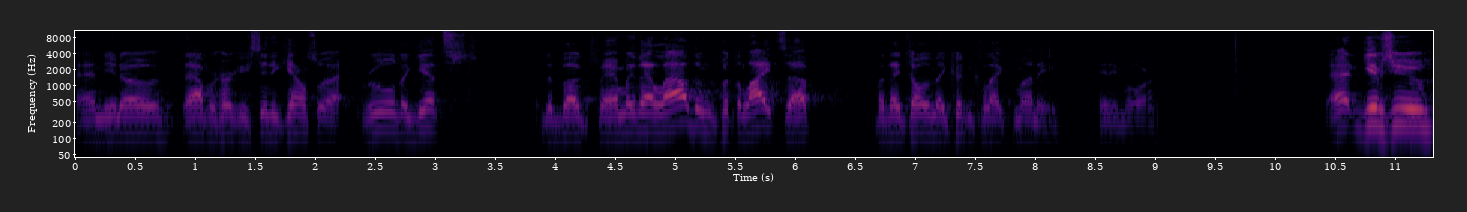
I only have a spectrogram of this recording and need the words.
And you know, the Albuquerque City Council ruled against the Bugg family. They allowed them to put the lights up, but they told them they couldn't collect money anymore. That gives you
